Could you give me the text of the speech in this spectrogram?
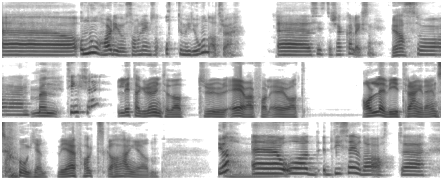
Uh, og nå har de jo samla inn sånn 8 millioner, tror jeg. Uh, sist jeg sjekka, liksom. Ja, Så men ting skjer. litt av grunnen til det, tror jeg i hvert fall, er jo at alle vi trenger regnskogen. Vi er faktisk avhengig av den. Ja, eh, og de sier jo da at eh,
